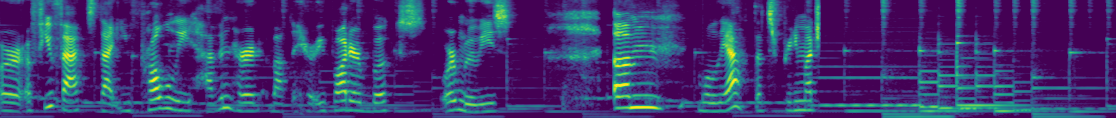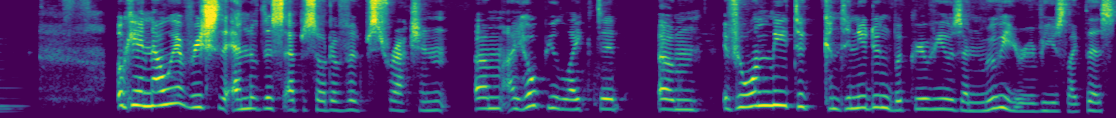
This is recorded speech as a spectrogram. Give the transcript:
or a few facts that you probably haven't heard about the Harry Potter books or movies. Um, well, yeah, that's pretty much. Okay, now we have reached the end of this episode of Abstraction. Um, I hope you liked it. Um, if you want me to continue doing book reviews and movie reviews like this,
